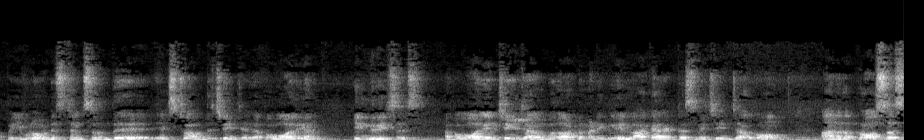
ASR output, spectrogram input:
அப்ப இவ்வளவு டிஸ்டன்ஸ் வந்து எக்ஸ்ட்ரா வந்து சேஞ்ச் ஆகுது. அப்ப வால்யூம் இன்க்ரீசஸ் அப்ப வால்யூம் சேஞ்ச் ஆகும்போது ஆட்டோமேட்டிக்கலி எல்லா கேரக்டர்ஸுமே சேஞ்ச் ஆகும். ஆனா அந்த ப்ராசஸ்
